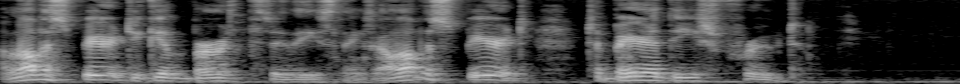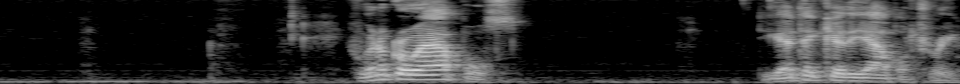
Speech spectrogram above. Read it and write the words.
Allow the Spirit to give birth to these things. Allow the Spirit to bear these fruit. If you want to grow apples, you got to take care of the apple tree.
